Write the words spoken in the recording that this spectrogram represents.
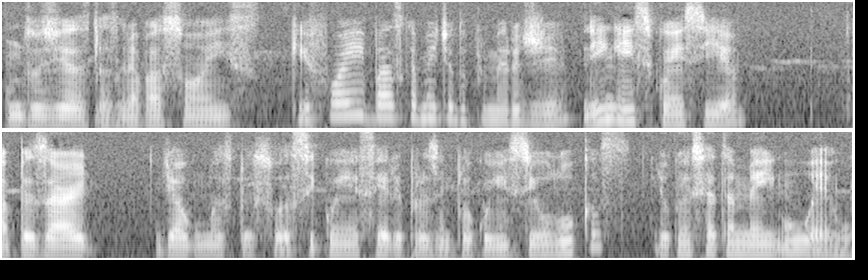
um dos dias das gravações, que foi basicamente do primeiro dia. Ninguém se conhecia, apesar de algumas pessoas se conhecerem. Por exemplo, eu conheci o Lucas, eu conhecia também o El.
